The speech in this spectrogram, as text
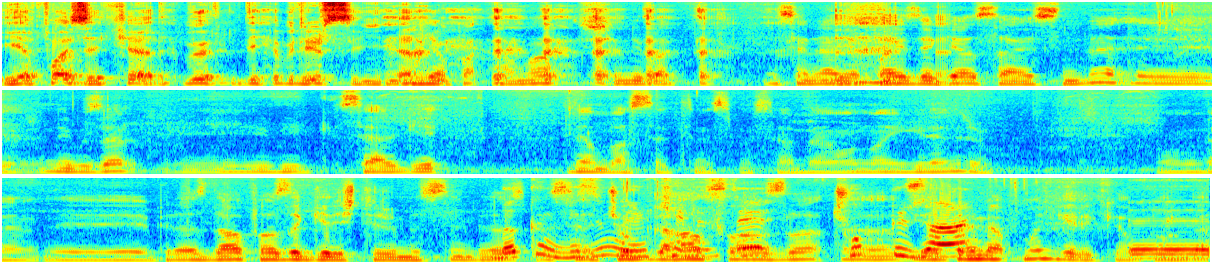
yapay zekada böyle diyebilirsin ya. Yapa- ama şimdi bak mesela yapay zeka sayesinde e, ne güzel e, bir sergiden bahsettiniz mesela ben onunla ilgilenirim. Onu ben e, biraz daha fazla geliştirilmesini, biraz Bakın bizim çok daha fazla çok e, güzel, yatırım yapmak gerekiyor bu konuda.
